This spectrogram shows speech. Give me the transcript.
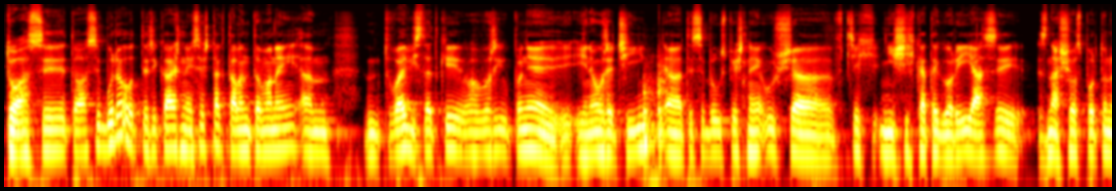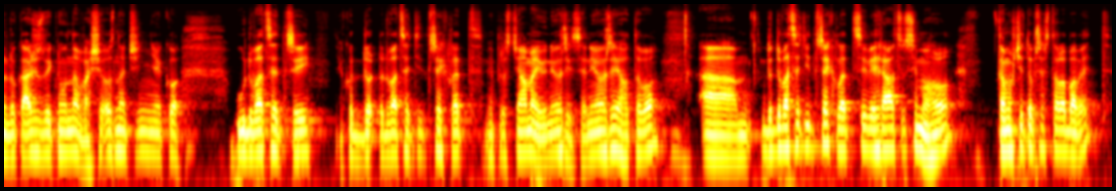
To asi, to asi budou. Ty říkáš, nejseš tak talentovaný. Tvoje výsledky hovoří úplně jinou řečí. Uh, ty jsi byl úspěšný už uh, v těch nižších kategoriích. Já si z našeho sportu nedokážu zvyknout na vaše označení jako U23, jako do, do 23 let, my prostě máme junioři, seniori, hotovo. A do 23 let si vyhrál, co si mohl. Tam už tě to přestalo bavit?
